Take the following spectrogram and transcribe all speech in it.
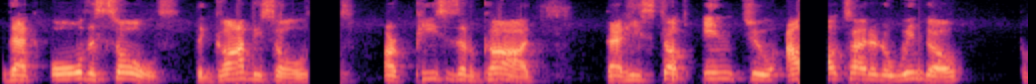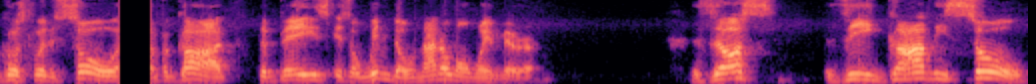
that all the souls, the godly souls, are pieces of God that he stuck into outside of the window because for the soul and for God, the base is a window, not a one way mirror. Thus, the godly soul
